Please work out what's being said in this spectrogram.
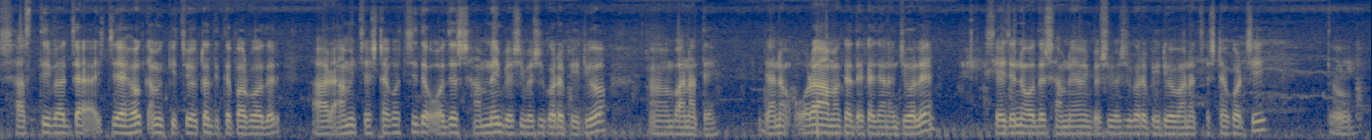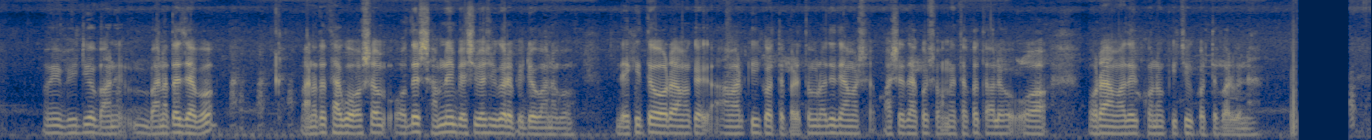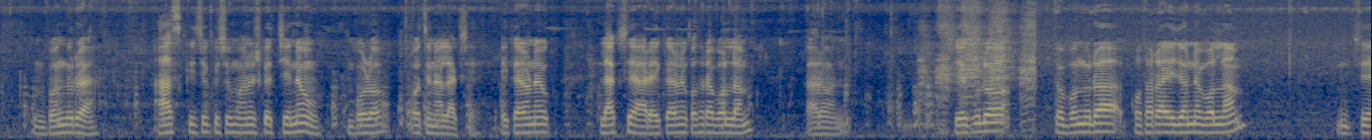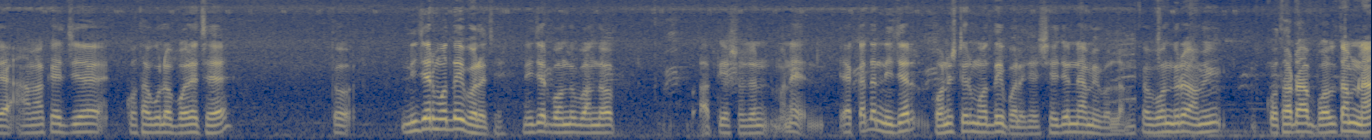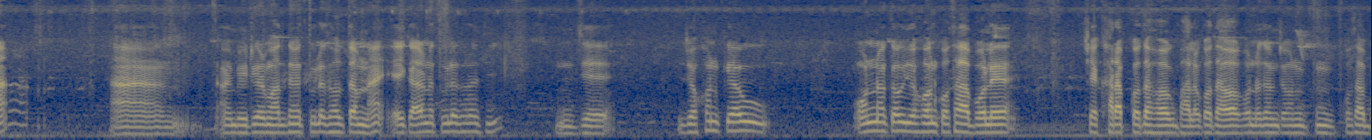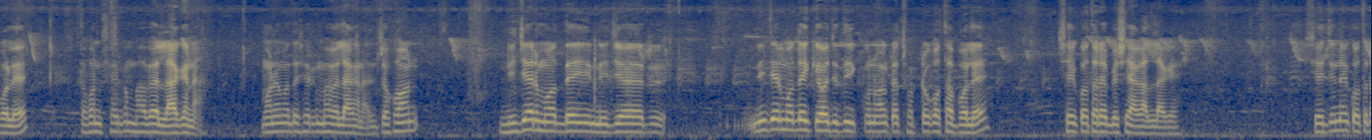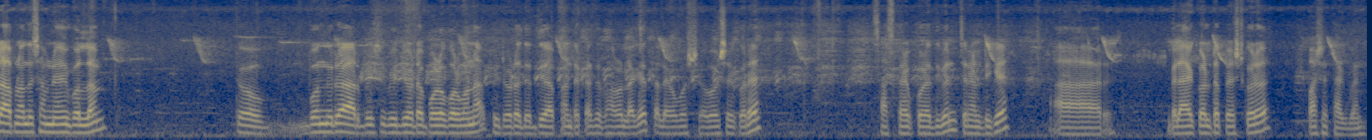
শাস্তি বা যাই হোক আমি কিছু একটা দিতে পারব ওদের। আর আমি চেষ্টা করছি যে ওদের সামনেই বেশি বেশি করে ভিডিও বানাতে। যেন ওরা আমাকে দেখে যেন জ্বলে, সেই জন্য ওদের সামনে আমি বেশি বেশি করে ভিডিও বানার চেষ্টা করছি। তো আমি ভিডিও বানা- বানাতে যাব, বানাতে থাকব ওদের সামনেই বেশি বেশি করে ভিডিও বানাবো। দেখি তো ওরা আমাকে, আমার কি করতে পারে। তোমরা যদি আমার পাশে থাকো, সঙ্গে থাকো, তাহলে ওরা আমাদের কোনো কিছুই করতে পারবে না। বন্ধুরা, আজ কিছু কিছু মানুষকে চেনেও বড় অচেনা লাগছে। এই কারণে লাগছে আর এই কারণে কথাটা বললাম। কারণ যেগুলো তো বন্ধুরা, কথাটা এই জন্যে বললাম যে, আমাকে যে কথাগুলো বলেছে, তো নিজের মধ্যেই বলেছে। নিজের বন্ধু বান্ধব আত্মীয় স্বজন মানে এক কথা নিজের ঘনিষ্ঠের মধ্যেই বলেছে, সেই জন্য আমি বললাম। তো বন্ধুরা, আমি কথাটা বলতাম না। আমি ভিডিওর মাধ্যমে তুলে ধরতাম না, এই কারণে তুলে ধরেছি যে যখন কেউ অন্য কেউ যখন কথা বলে, সে খারাপ কথা হোক, ভালো কথা হোক অন্যজন যখন কথা বলে, তখন সেরকমভাবে লাগে না, মনের মধ্যে সেরকমভাবে লাগে না। যখন নিজের মধ্যেই, নিজের নিজের মধ্যেই কেউ যদি কোনো একটা ছোট্ট কথা বলে, সেই কথাটা বেশি আঘাত লাগে। সেই জন্যই কথাটা আপনাদের সামনে আমি বললাম তো বন্ধুরা, আর বেশি ভিডিওটা বড় করব না। ভিডিওটা যদি আপনাদের কাছে ভালো লাগে, তাহলে অবশ্যই অবশ্যই করে সাবস্ক্রাইব করে দিবেন চ্যানেলটিকে। আর বেল আইকনটা প্রেস করে পাশে থাকবেন।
